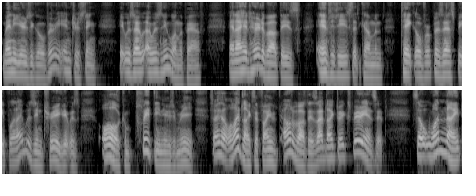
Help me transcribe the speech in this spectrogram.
many years ago, very interesting. It was I, I was new on the path, and I had heard about these entities that come and take over, possess people, and I was intrigued. It was all completely new to me. So I thought, well, I'd like to find out about this. I'd like to experience it. So one night,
